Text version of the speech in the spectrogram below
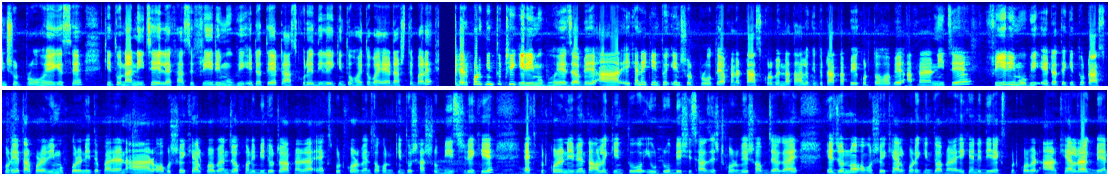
ইনশট প্রো হয়ে গেছে। কিন্তু না নিচে লেখা আছে ফ্রি রিমুভি এটাতে টাচ করে দিলেই কিন্তু হয়তো বা অ্যাড আসতে পারে। অ্যাডের পর কিন্তু ঠিকই রিমুভ হয়ে যাবে। আর এখানে কিন্তু ইনশোর প্রোতে আপনারা টাচ করবেন না, তাহলে কিন্তু টাকা পে করতে হবে। আপনারা নিচে ফ্রি রিমুভি এটাতে কিন্তু টাচ করে তারপরে রিমুভ করে নিতে পারেন। আর অবশ্যই খেয়াল করবেন, যখনই ভিডিওটা আপনারা এক্সপোর্ট করবেন, তখন কিন্তু সাতশো বিশ রেখে এক্সপোর্ট করে নেবেন। তাহলে কিন্তু ইউটিউব বেশি সাজেস্ট করবে সব জায়গায়। এজন্য অবশ্যই খেয়াল করে কিন্তু আপনারা এখানে দিয়ে এক্সপোর্ট করবেন। আর খেয়াল রাখবেন,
